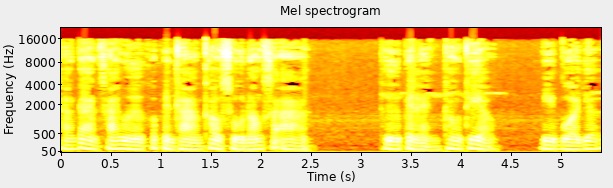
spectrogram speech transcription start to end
ทางด้านซ้ายมือก็เป็นทางเข้าสู่น้องสะอาดถือเป็นแหล่งท่องเที่ยว มีบัวเยอะ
